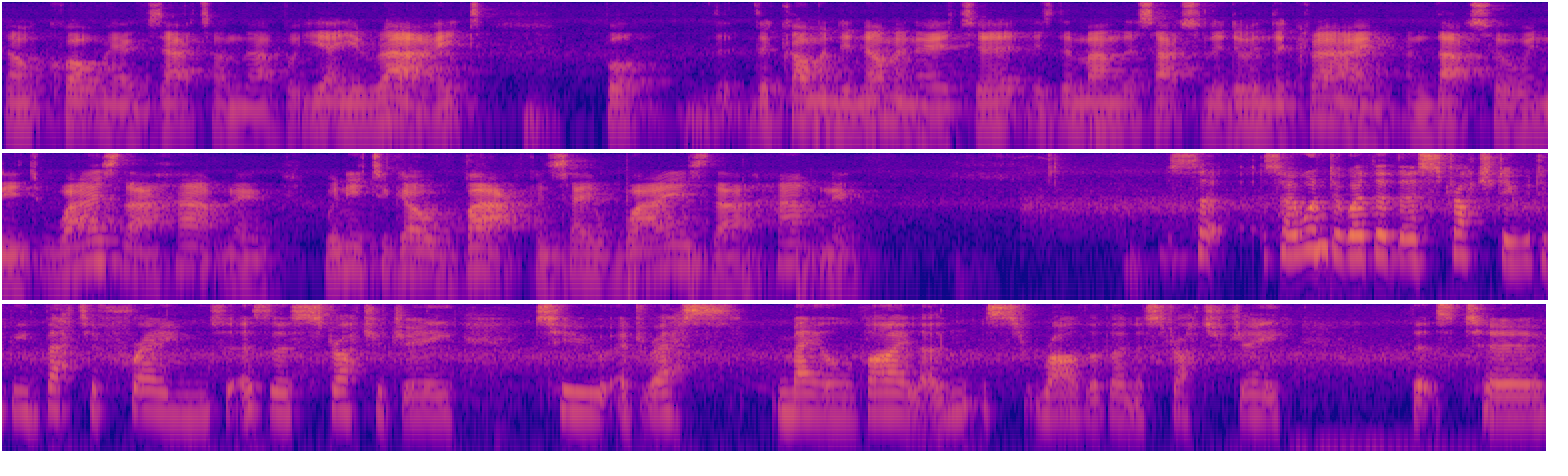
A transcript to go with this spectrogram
don't quote me exact on that, but yeah, you're right. But the, the common denominator is the man that's actually doing the crime, and that's who we need. To, why is that happening? We need to go back and say, why is that happening? So, so I wonder whether the strategy would have been better framed as a strategy to address male violence rather than a strategy that's to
